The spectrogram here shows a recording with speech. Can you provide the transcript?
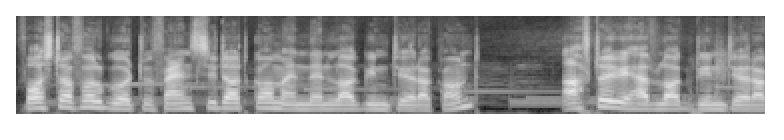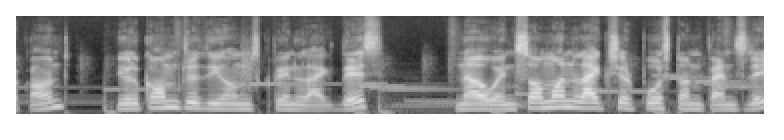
First of all, go to fansly.com and then log into your account. After you have logged into your account, you'll come to the home screen like this. Now when someone likes your post on Fansly,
